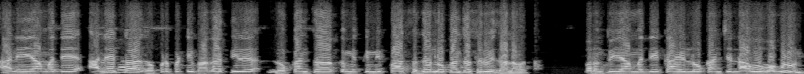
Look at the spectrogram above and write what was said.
आणि यामध्ये अनेक झोपडपट्टी भागातील लोकांचा कमीत कमी पाच हजार लोकांचा सर्वे झाला होता. परंतु यामध्ये काही लोकांचे नावं वगळून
